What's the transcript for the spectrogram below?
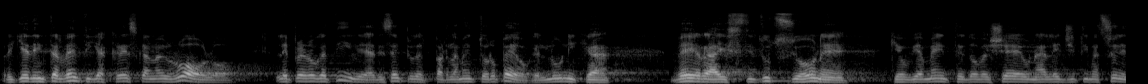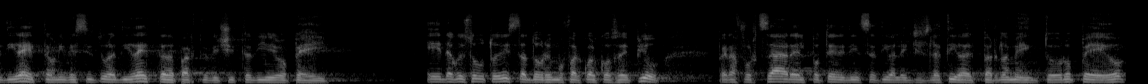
richiede interventi che accrescano il ruolo, le prerogative, ad esempio del Parlamento europeo, che è l'unica vera istituzione che ovviamente dove c'è una legittimazione diretta, un'investitura diretta da parte dei cittadini europei. E da questo punto di vista dovremmo fare qualcosa di più per rafforzare il potere di iniziativa legislativa del Parlamento europeo,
